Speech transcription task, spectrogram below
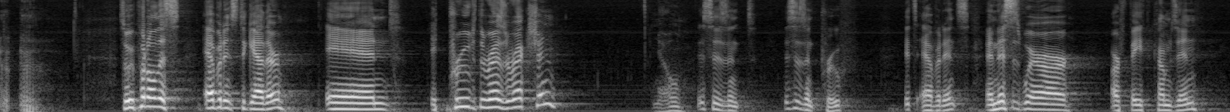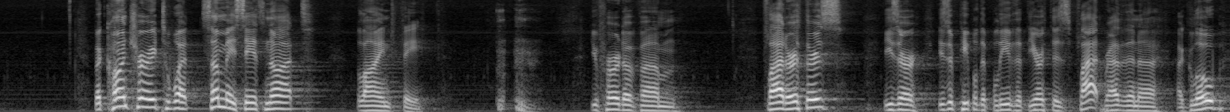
so we put all this evidence together, and it proves the resurrection? No, this isn't, this isn't proof. It's evidence. And this is where our, our faith comes in. But contrary to what some may say, it's not blind faith. You've heard of um, flat earthers. These are, these are people that believe that the earth is flat rather than a, a globe.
